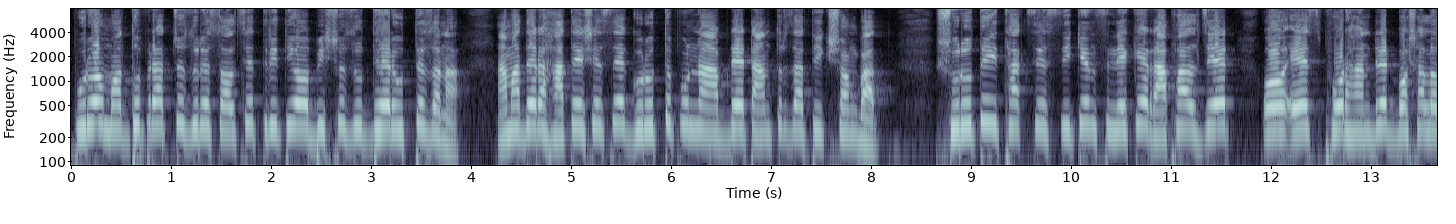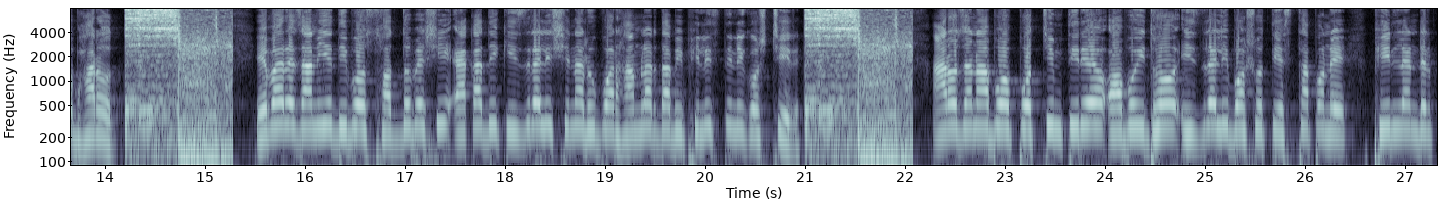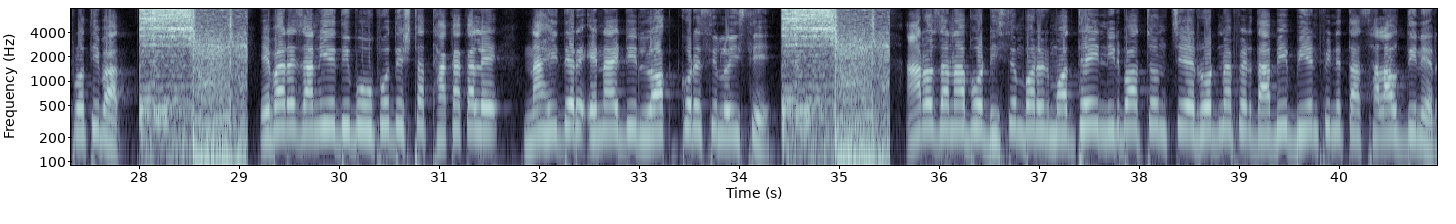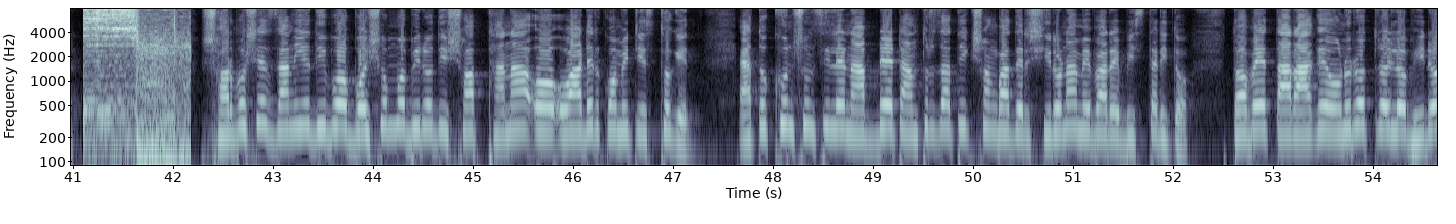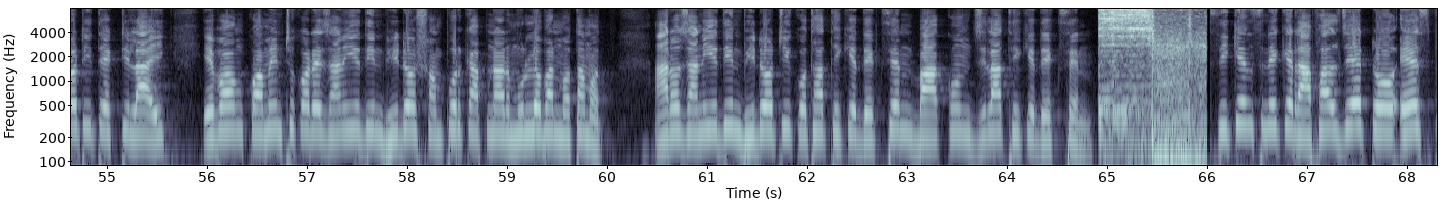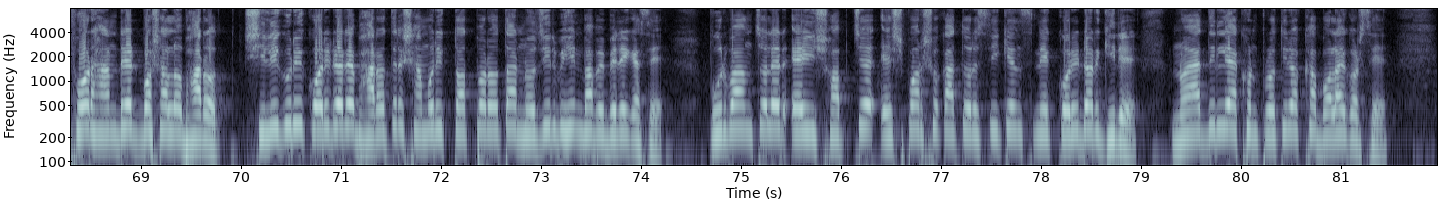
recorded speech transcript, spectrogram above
পুরো মধ্যপ্রাচ্য জুড়ে চলছে তৃতীয় বিশ্বযুদ্ধের উত্তেজনা। আমাদের হাতে এসেছে গুরুত্বপূর্ণ আপডেট আন্তর্জাতিক সংবাদ। শুরুতেই থাকছে চিকেন স্নেকে রাফাল জেট ও এস ফোর হান্ড্রেড বসালো ভারত। এবারে জানিয়ে দিব ছদ্মবেশী একাধিক ইসরায়েলি সেনার উপর হামলার দাবি ফিলিস্তিনি গোষ্ঠীর। আরও জানাব, পশ্চিম তীরে অবৈধ ইসরায়েলি বসতি স্থাপনে ফিনল্যান্ডের প্রতিবাদ। এবারে জানিয়ে দিব উপদেষ্টা থাকাকালে নাহিদের এনআইডি লক করেছিল ইসি। আরও জানাব, ডিসেম্বরের মধ্যেই নির্বাচন চেয়ে রোডম্যাপের দাবি বিএনপি নেতা সালাউদ্দিনের। সর্বশেষ জানিয়ে দিব, বৈষম্য বিরোধী সব থানা ও ওয়ার্ডের কমিটি স্থগিত। এতক্ষণ শুনছিলেন আপডেট আন্তর্জাতিক সংবাদের শিরোনাম এবারে বিস্তারিত। তবে তার আগে অনুরোধ রইল, ভিডিওটিতে একটি লাইক এবং কমেন্ট করে জানিয়ে দিন ভিডিও সম্পর্কে আপনার মূল্যবান মতামত। আরও জানিয়ে দিন ভিডিওটি কোথা থেকে দেখছেন বা কোন জেলা থেকে দেখছেন। চিকেন স্নেকে রাফাল জেট ও এস ফোর হান্ড্রেড বসালো ভারত। শিলিগুড়ি করিডোরে ভারতের সামরিক তৎপরতা নজিরবিহীনভাবে বেড়ে গেছে। পূর্বাঞ্চলের এই সবচেয়ে স্পর্শকাতর চিকেন স্নেক করিডোর ঘিরে নয়াদিল্লি এখন প্রতিরক্ষা বলয় করছে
